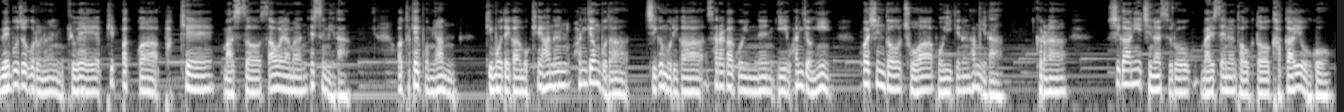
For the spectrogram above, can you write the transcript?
외부적으로는 교회의 핍박과 박해에 맞서 싸워야만 했습니다. 어떻게 보면 디모데가 목회하는 환경보다 지금 우리가 살아가고 있는 이 환경이 훨씬 더 좋아 보이기는 합니다. 그러나 시간이 지날수록 말세는 더욱더 가까이 오고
